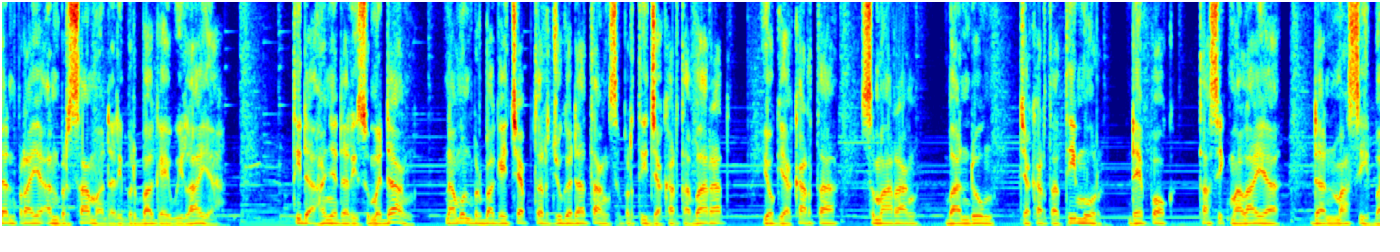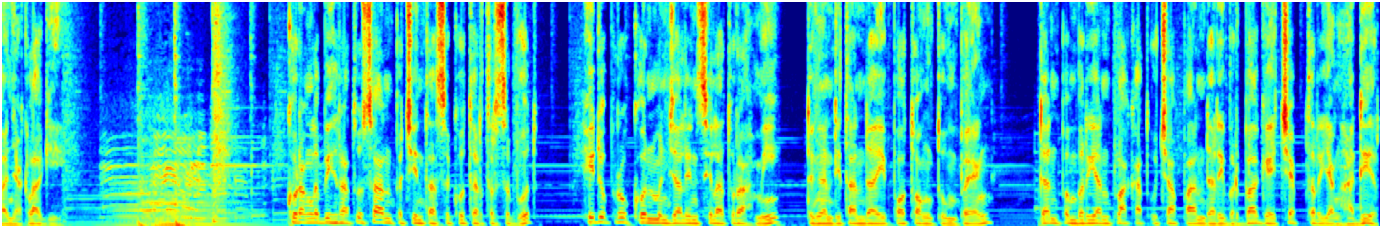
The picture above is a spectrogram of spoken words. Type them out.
dan perayaan bersama dari berbagai wilayah. Tidak hanya dari Sumedang, namun berbagai chapter juga datang seperti Jakarta Barat, Yogyakarta, Semarang, Bandung, Jakarta Timur, Depok, Tasikmalaya, dan masih banyak lagi. Kurang lebih ratusan pecinta skuter tersebut hidup rukun menjalin silaturahmi dengan ditandai potong tumpeng dan pemberian plakat ucapan dari berbagai chapter yang hadir.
